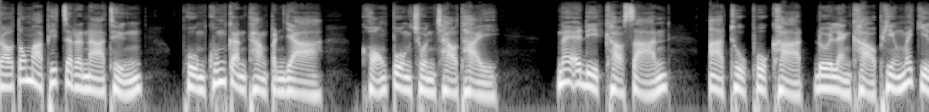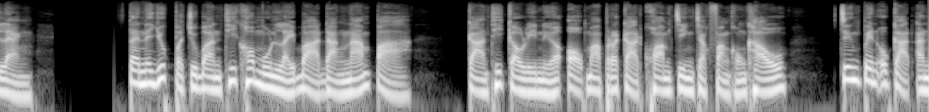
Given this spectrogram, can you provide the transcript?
ราต้องมาพิจารณาถึงภูมิคุ้มกันทางปัญญาของปวงชนชาวไทย ในอดีตข่าวสารอาจถูกผูกขาดโดยแหล่งข่าวเพียงไม่กี่แหล่ง แต่ในยุคปัจจุบันที่ข้อมูลไหลบ่าดังน้ำป่า การที่เกาหลีเหนือออกมาประกาศความจริงจากฝั่งของเขา จึงเป็นโอกาสอัน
